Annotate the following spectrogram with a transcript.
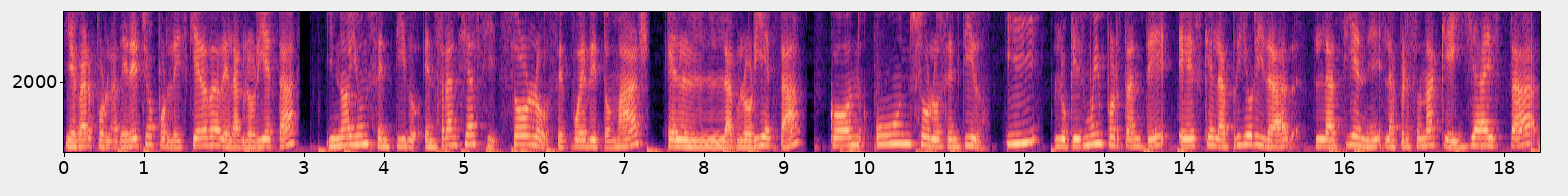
llegar por la derecha o por la izquierda de la glorieta y no hay un sentido. En Francia sí solo se puede tomar la glorieta con un solo sentido. Y lo que es muy importante es que la prioridad la tiene la persona que ya está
